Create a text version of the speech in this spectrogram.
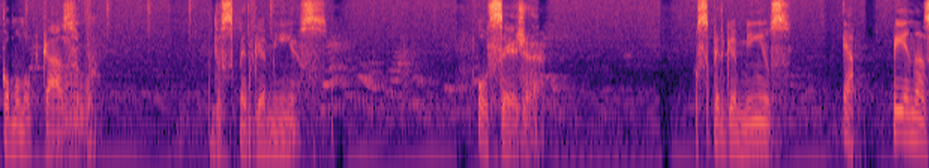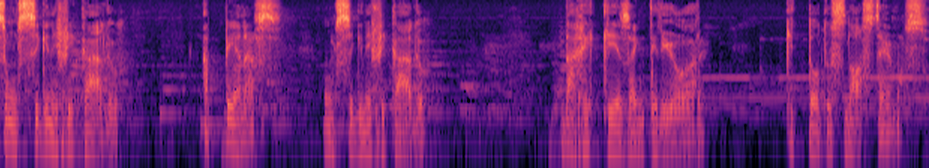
como no caso dos pergaminhos. Ou seja, os pergaminhos é apenas um significado, apenas um significado da riqueza interior que todos nós temos.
